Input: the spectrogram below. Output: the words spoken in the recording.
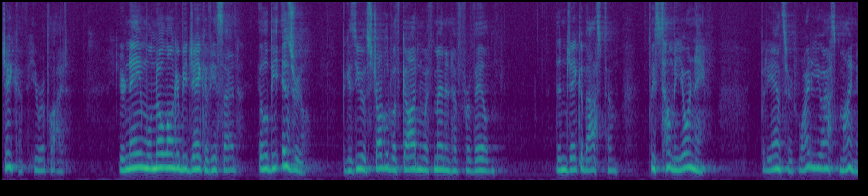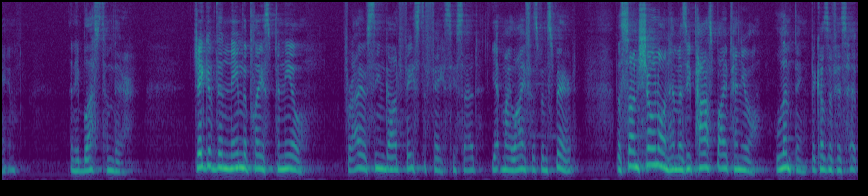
Jacob, he replied. Your name will no longer be Jacob, he said. It will be Israel, because you have struggled with God and with men and have prevailed. Then Jacob asked him, Please tell me your name. But he answered, Why do you ask my name? And he blessed him there. Jacob then named the place Peniel for I have seen God face to face, he said, yet my life has been spared. The sun shone on him as he passed by Peniel, limping because of his hip.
